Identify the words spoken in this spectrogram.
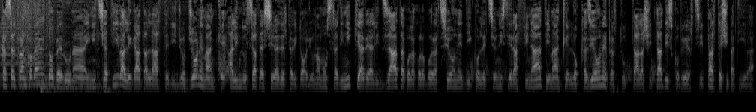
Castelfranco Veneto per una iniziativa legata all'arte di Giorgione ma anche all'industria tessile del territorio, una mostra di nicchia realizzata con la collaborazione di collezionisti raffinati ma anche l'occasione per tutta la città di scoprirsi partecipativa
